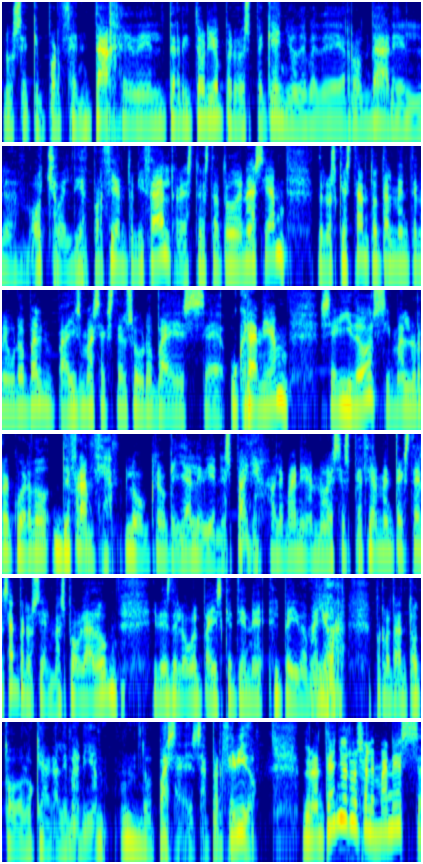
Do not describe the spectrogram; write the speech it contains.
no sé qué porcentaje del territorio, pero es pequeño, debe de rondar el 8, el 10% quizá, el resto está todo en Asia. De los que están totalmente en Europa, el país más extenso de Europa es eh, Ucrania, seguido, si mal no recuerdo, de Francia. Luego creo que ya le viene España. Alemania no es especialmente extensa, pero sí el más poblado y desde luego el país que tiene el PIB mayor. Por lo tanto, todo lo que haga Alemania no pasa desapercibido. Durante años los alemanes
